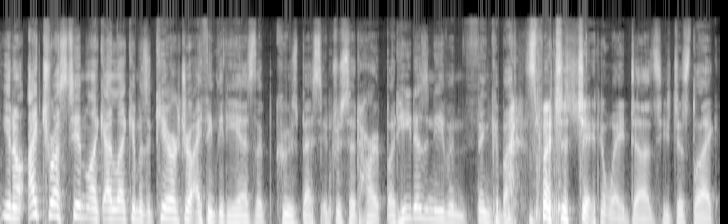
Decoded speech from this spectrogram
you know, I trust him. Like I like him as a character. I think that he has the crew's best interest at heart, but he doesn't even think about it as much as Janeway does. He's just like,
